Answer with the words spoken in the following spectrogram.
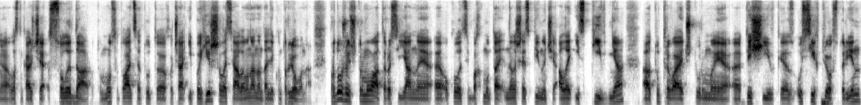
Е, власне кажучи, Солидару. Тому ситуація тут, е, хоча і погіршилася, але вона надалі контрольована. Продовжують штурмувати росіяни е, околиці Бахмута не лише з півночі, але і з півдня. Тут тривають штурми Кліщівки з усіх трьох сторін,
